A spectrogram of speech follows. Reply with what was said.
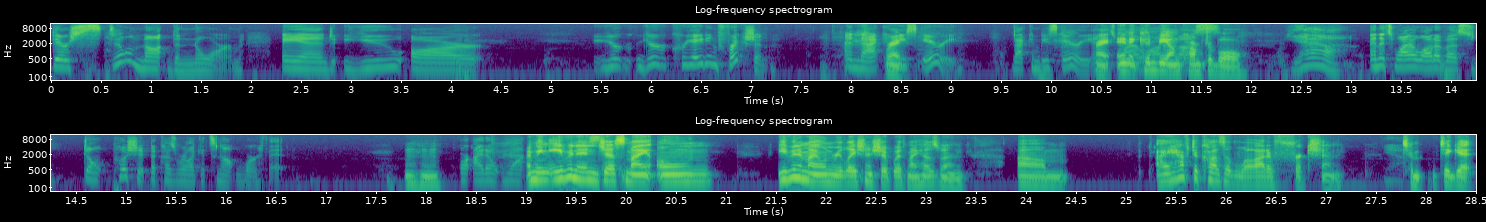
they're still not the norm. And you are you're you're creating friction. And that can be scary. That can be scary. Right. And it can be of us- uncomfortable. yeah. And it's why a lot of us don't push it because we're like it's not worth it hmm or i don't want I mean, even in just my own, even in my own relationship with my husband, um, I have to cause a lot of friction yeah to to get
